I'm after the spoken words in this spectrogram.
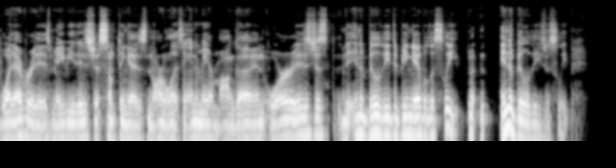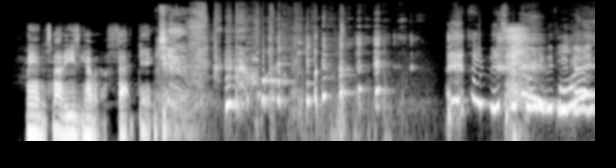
whatever it is. Maybe it is just something as normal as anime or manga, and or it is just the inability to being able to sleep, inability to sleep. Man, it's not easy having a fat dick. I miss recording with you guys.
